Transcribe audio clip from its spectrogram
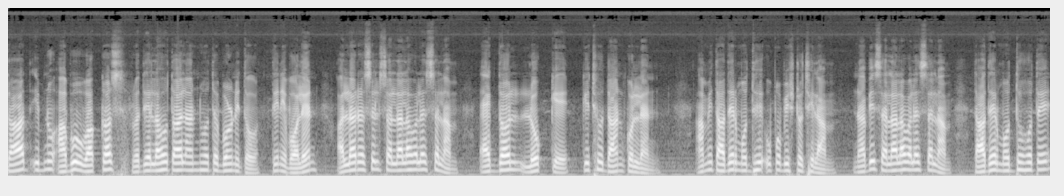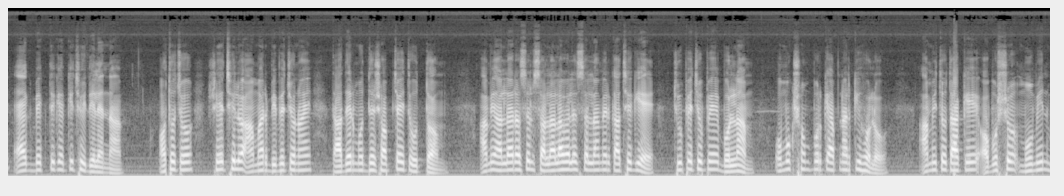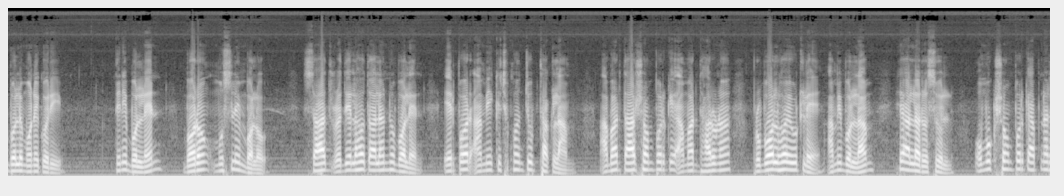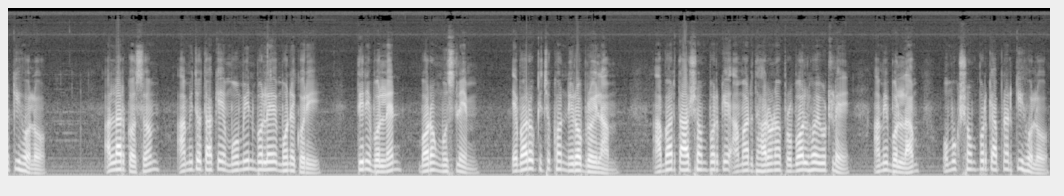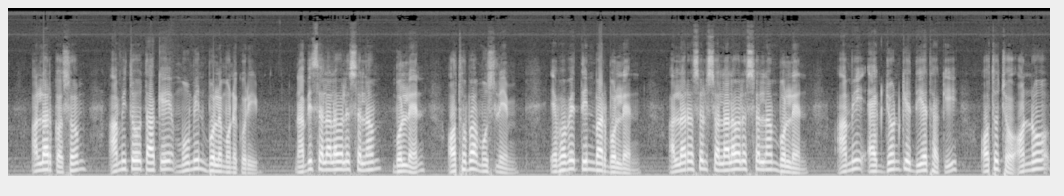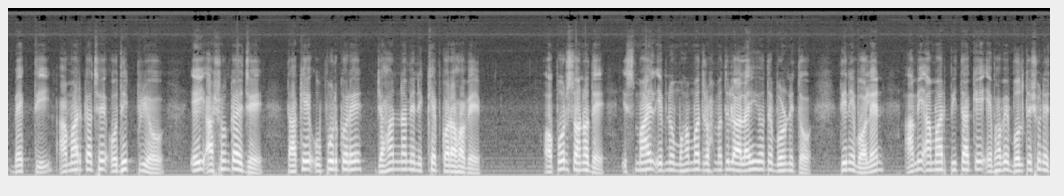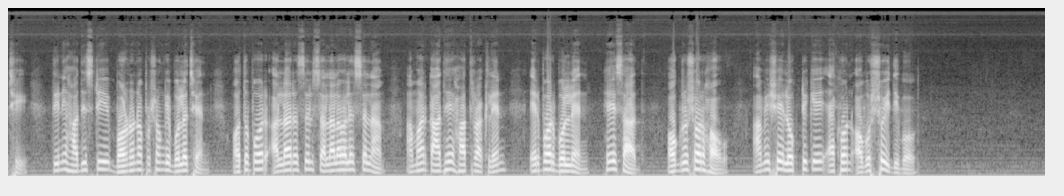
সাদ ইবনু আবু ওয়াক্কাস রদিয়াল্লাহ তাল্লাহ্ন হতে বর্ণিত। তিনি বলেন আল্লাহ রসুল সাল্লাহ আলাইসাল্লাম একদল লোককে কিছু দান করলেন। আমি তাদের মধ্যে উপবিষ্ট ছিলাম। নাবী সাল্লাহ আলাইসাল্লাম তাদের মধ্য হতে এক ব্যক্তিকে কিছুই দিলেন না। অথচ সে ছিল আমার বিবেচনায় তাদের মধ্যে সবচাইতে উত্তম। আমি আল্লাহ রসুল সাল্লাহ আলাইসাল্লামের কাছে গিয়ে চুপে চুপে বললাম, অমুক সম্পর্কে আপনার কি হলো? আমি তো তাকে অবশ্য মুমিন বলে মনে করি। তিনি বললেন বরং মুসলিম বলো। সাদ রদিয়াল্লাহ তাল্লাহ্ন বলেন, এরপর আমি কিছুক্ষণ চুপ থাকলাম। আবার তার সম্পর্কে আমার ধারণা প্রবল হয়ে উঠলে আমি বললাম, হে আল্লাহ রসুল, অমুক সম্পর্কে আপনার কি হলো? আল্লাহর কসম, আমি তো তাকে মুমিন বলে মনে করি। তিনি বললেন, বরং মুসলিম। এবারও কিছুক্ষণ নীরব রইলাম। আবার তার সম্পর্কে আমার ধারণা প্রবল হয়ে উঠলে আমি বললাম, অমুক সম্পর্কে আপনার কি হলো? আল্লাহর কসম, আমি তো তাকে মুমিন বলে মনে করি। নাবি সাল্লাহ সাল্লাম বললেন, অথবা মুসলিম। এভাবে তিনবার বললেন। আল্লাহ রসুল সাল্লাহ সাল্লাম বললেন, আমি একজনকে দিয়ে থাকি, অথচ অন্য ব্যক্তি আমার কাছে অধিক প্রিয়। এই আশঙ্কায় যে তাকে উপর করে জাহান নামে নিক্ষেপ করা হবে। অপর সনদে ইসমাইল ইবনু মোহাম্মদ রহমতুল্লা আলাহি হতে বর্ণিত। তিনি বলেন, আমি আমার পিতাকে এভাবে বলতে শুনেছি। তিনি হাদিসটি বর্ণনা প্রসঙ্গে বলেছেন। অতপর আল্লাহ রসুল সাল্লাহ আলাইসাল্লাম আমার কাঁধে হাত রাখলেন। এরপর বললেন, হে সাদ, অগ্রসর হও। আমি সেই লোকটিকে এখন অবশ্যই দিব।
